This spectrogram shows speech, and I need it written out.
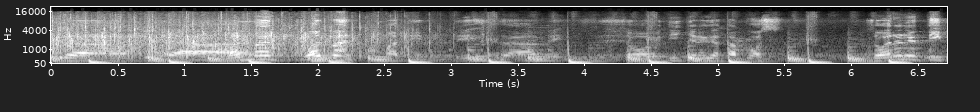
Grabe. One month. One month. Matindi. Grabe. So, hindi ka nagtatapos. So, ano yung tip?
